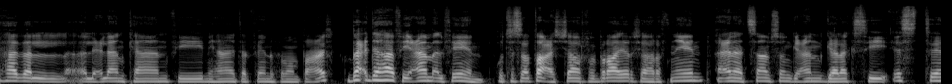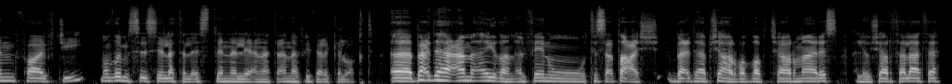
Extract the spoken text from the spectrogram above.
هذا الإعلان كان في نهاية 2018 بعدها في عام 2019 شهر فبراير شهر 2 أعلنت سامسونج عن Galaxy Galaxy S10 5G من ضمن سلسلة ال S10 اللي أعلنت عنها في ذلك الوقت. آه بعدها عام أيضا 2019 بعدها بشهر بالضبط شهر مارس اللي هو شهر ثلاثة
